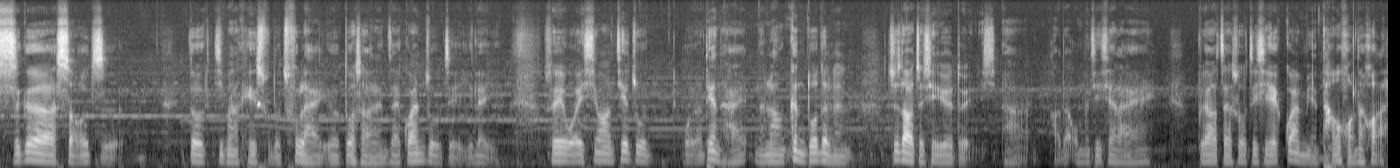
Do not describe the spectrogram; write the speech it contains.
十个手指都基本上可以数得出来，有多少人在关注这一类，所以我也希望借助我的电台，能让更多的人知道这些乐队啊。好的，我们接下来不要再说这些冠冕堂皇的话了，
